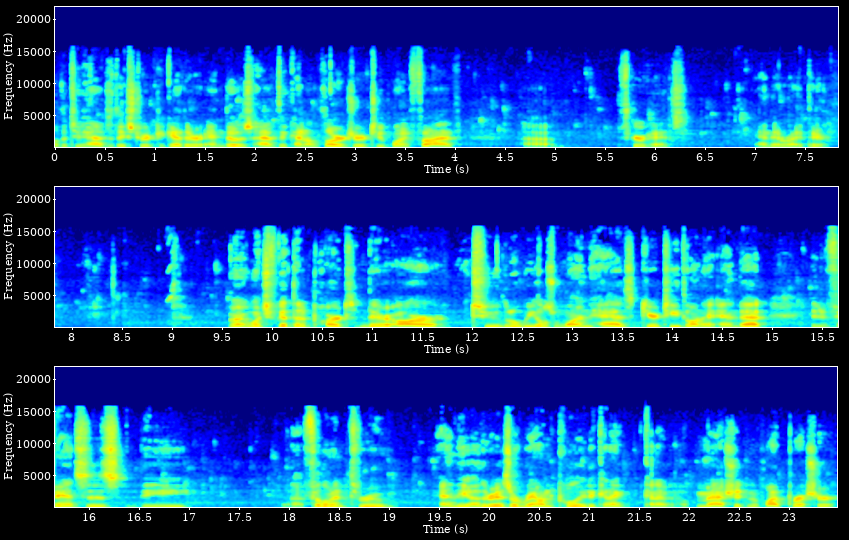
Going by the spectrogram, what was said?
hold the two halves of the extruder together and those have the kind of larger 2.5 um, screw heads. And they're right there. Alright once you've got that apart there are two little wheels. One has gear teeth on it and that advances the uh, filament through and the other is a round pulley to kind of kind of mash it and apply pressure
